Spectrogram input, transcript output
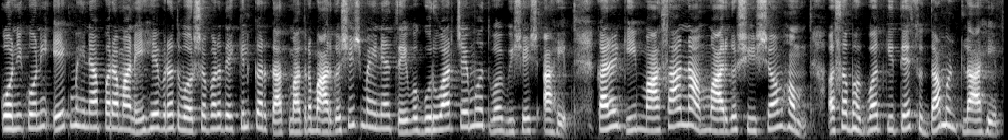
कोणी कोणी एक महिन्याप्रमाणे हे व्रत वर्षभर देखील करतात. मात्र मार्गशीर्ष महिन्याचे व गुरुवारचे महत्त्व विशेष आहे. कारण की मासानाम मार्गशीर्षम हम असं भगवद्गीतेत सुद्धा म्हटलं आहे.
